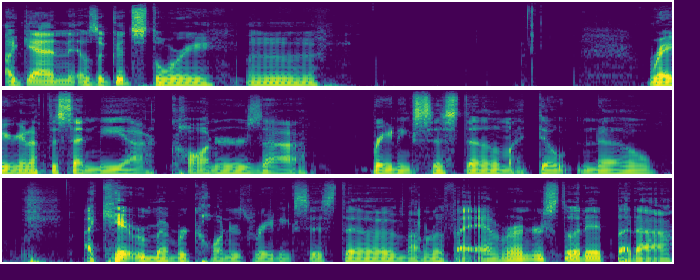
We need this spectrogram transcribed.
again it was a good story. Uh, Ray, you're gonna have to send me uh, Connor's uh, rating system. I don't know. I can't remember Connor's rating system. I don't know if I ever understood it, but uh,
